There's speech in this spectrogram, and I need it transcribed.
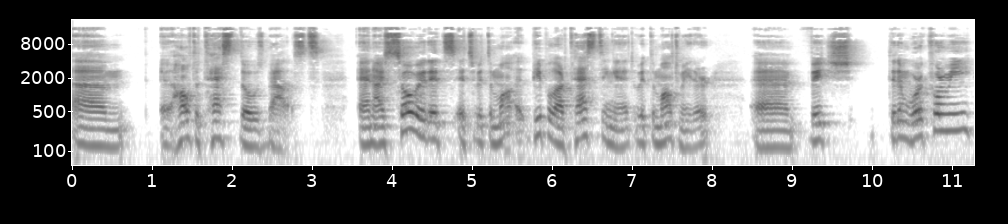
um, uh, how to test those ballasts, and I saw it. It's it's with the people are testing it with the multimeter, uh, which didn't work for me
